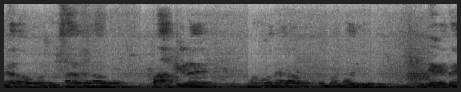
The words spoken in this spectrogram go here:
നേതാവോ സംസ്ഥാന നേതാവോ പാർട്ടിയുടെ പ്രമുഖ നേതാവോ ഒന്നും അല്ലാതെ ഇരുന്നിട്ട് ഇദ്ദേഹത്തെ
